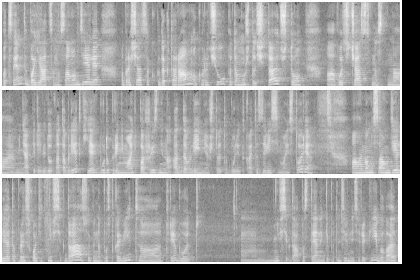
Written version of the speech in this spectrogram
пациенты боятся на самом деле обращаться к докторам, к врачу, потому что считают, что а, вот сейчас на, на меня переведут на таблетки, я их буду принимать пожизненно от давления, что это будет какая-то зависимая история. Но на самом деле это происходит не всегда, особенно постковид требует не всегда постоянной гипотензивной терапии, бывают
